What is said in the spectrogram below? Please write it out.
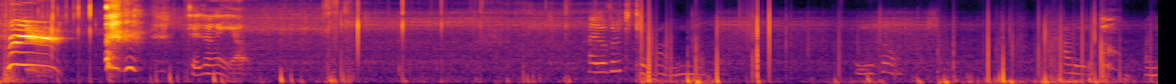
죄송해요. 아, 이거 솔직히 이거 아니에요. 여기서 바로 이렇게. 아니,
